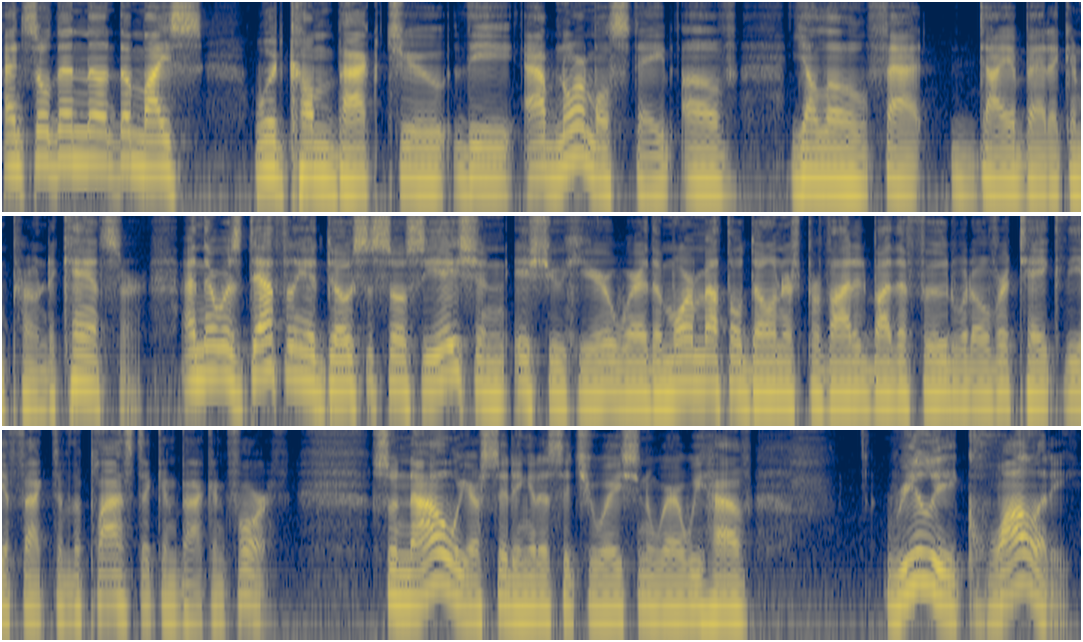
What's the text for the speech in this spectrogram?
And so then the, the mice would come back to the abnormal state of yellow, fat, diabetic, and prone to cancer. And there was definitely a dose association issue here where the more methyl donors provided by the food would overtake the effect of the plastic and back and forth. So now we are sitting at a situation where we have really quality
